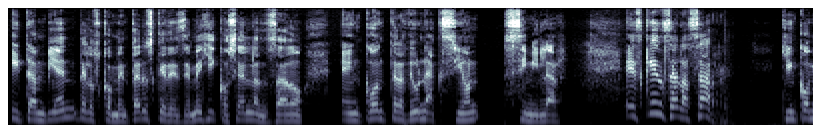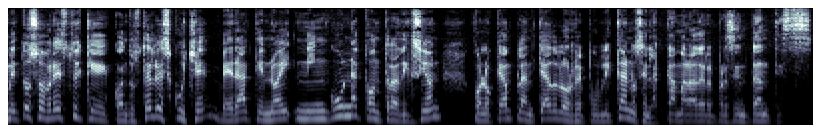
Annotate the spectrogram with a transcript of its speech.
y también de los comentarios que desde México se han lanzado en contra de una acción similar. Es Ken Salazar quien comentó sobre esto y que cuando usted lo escuche verá que no hay ninguna contradicción con lo que han planteado los republicanos en la Cámara de Representantes.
